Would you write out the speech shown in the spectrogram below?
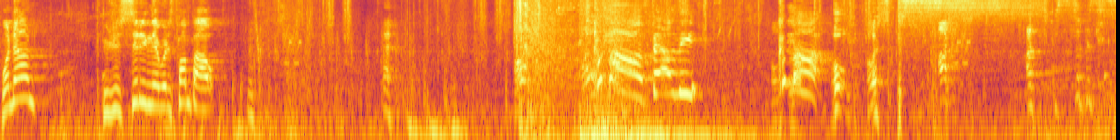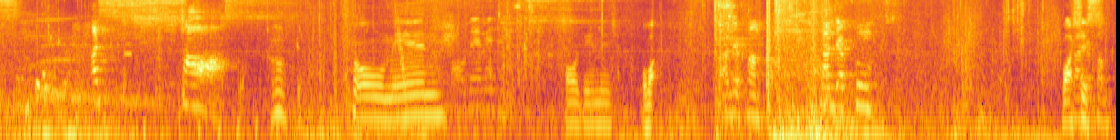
One down. He was just sitting there with his pump out. Come on, Come on. Oh, Oh. a sp- A, s- a, s- s- a sauce. oh man. All damage. All damage. Oh, wa- Thunder pump. Thunder pump. watch Thunder this. pump.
